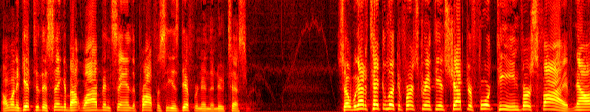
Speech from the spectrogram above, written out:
I want to get to this thing about why I've been saying the prophecy is different in the New Testament. So we got to take a look at 1 Corinthians chapter 14, verse 5. Now,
